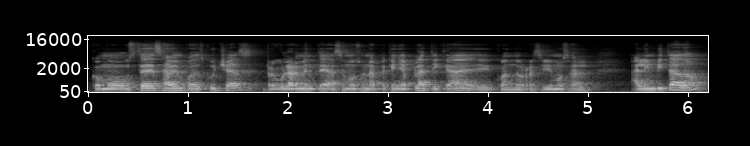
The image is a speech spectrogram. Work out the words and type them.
como ustedes saben, pues escuchas, regularmente hacemos una pequeña plática cuando recibimos al, al invitado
